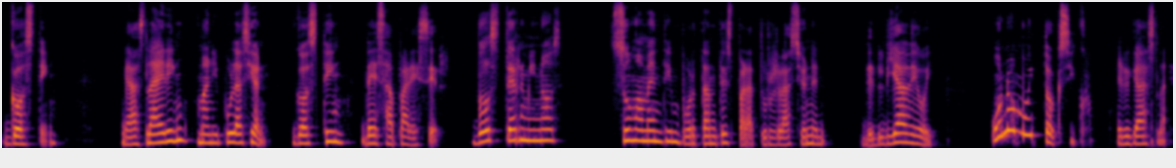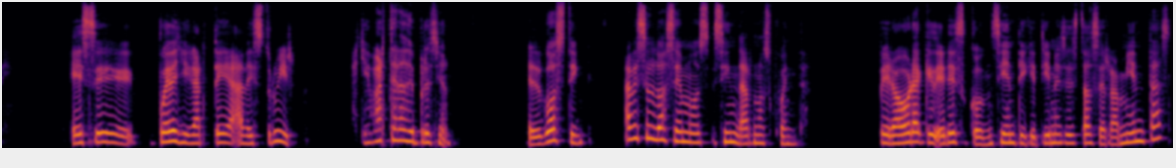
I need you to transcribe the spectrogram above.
ghosting. Gaslighting, manipulación. Ghosting, desaparecer. Dos términos sumamente importantes para tu relación del día de hoy. Uno muy tóxico, el gaslighting. Ese puede llegarte a destruir, a llevarte a la depresión. El ghosting, a veces lo hacemos sin darnos cuenta. Pero ahora que eres consciente y que tienes estas herramientas,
